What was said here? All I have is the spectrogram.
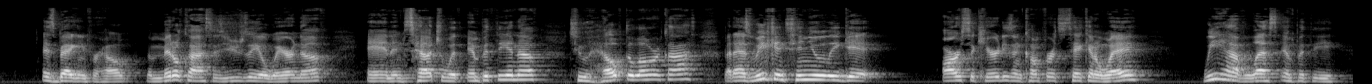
is begging for help. The middle class is usually aware enough and in touch with empathy enough to help the lower class. But as we continually get our securities and comforts taken away, we have less empathy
